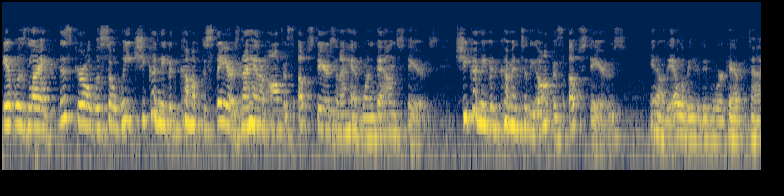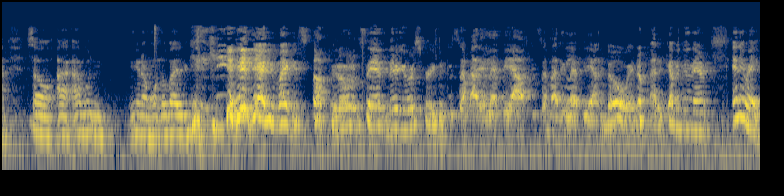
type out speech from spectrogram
it was like this girl was so weak she couldn't even come up the stairs, and I had an office upstairs and I had one downstairs. She couldn't even come into the office upstairs. You know the elevator didn't work half the time, so I, I wouldn't you don't want nobody to get, in there. You might get stuck, you know what I'm saying? There you're screaming, Can somebody let me out? Somebody let me out? Ain't nobody coming in there. Anyway,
